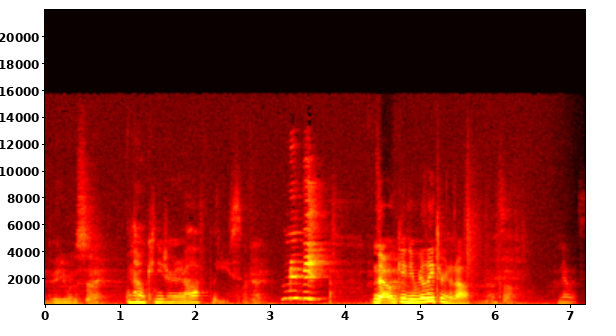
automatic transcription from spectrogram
Anything you want to say? No, can you turn it off, please? Okay. No, can you really turn it off? That's all. No, it's.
